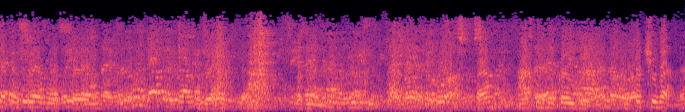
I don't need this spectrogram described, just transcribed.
как это связано с э, познанием. А? У нас нет никакой идеи. Да? Вот чува, да?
